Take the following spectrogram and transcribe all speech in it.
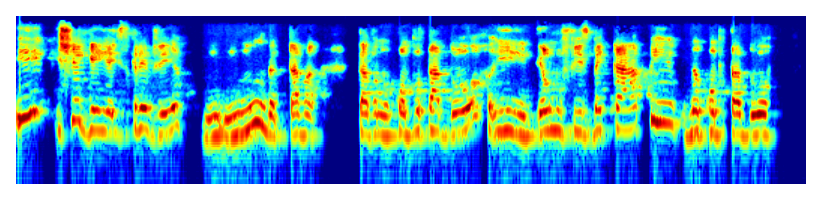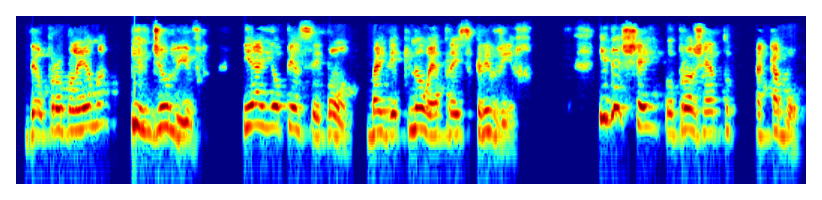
E cheguei a escrever, ainda estava estava no computador e eu não fiz backup, meu computador deu problema, perdi o livro. E aí eu pensei, bom, vai ver que não é para escrever. E deixei, o projeto acabou.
